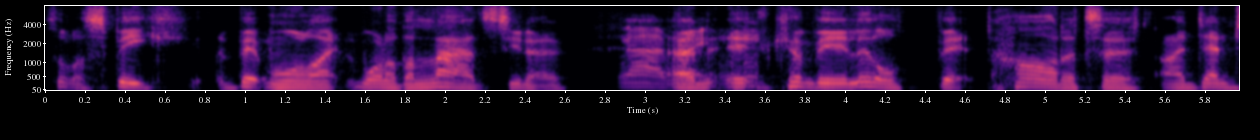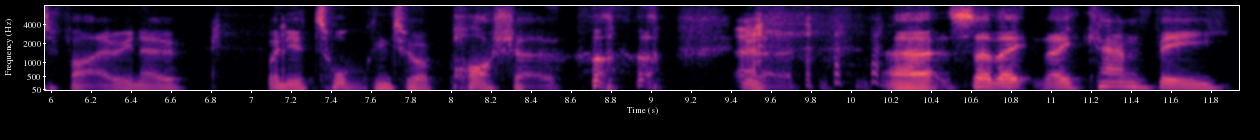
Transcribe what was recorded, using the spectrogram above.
sort of speak a bit more like one of the lads, you know, Ah, right. and it can be a little bit harder to identify, you know, when you're talking to a posho, you know. uh, so they they can be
